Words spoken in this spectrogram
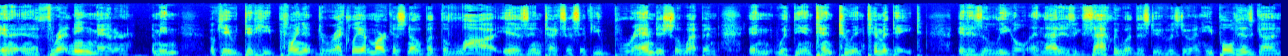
in a, in a threatening manner. I mean, okay, did he point it directly at Marcus? No, but the law is in Texas if you brandish the weapon in with the intent to intimidate, it is illegal, and that is exactly what this dude was doing. He pulled his gun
